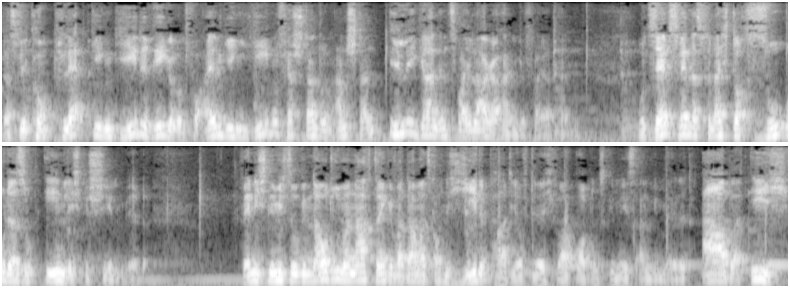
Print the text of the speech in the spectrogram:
dass wir komplett gegen jede Regel und vor allem gegen jeden Verstand und Anstand illegal in zwei Lagerhallen gefeiert hätten. Und selbst wenn das vielleicht doch so oder so ähnlich geschehen wäre. Wenn ich nämlich so genau drüber nachdenke, war damals auch nicht jede Party, auf der ich war, ordnungsgemäß angemeldet. Aber ich,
